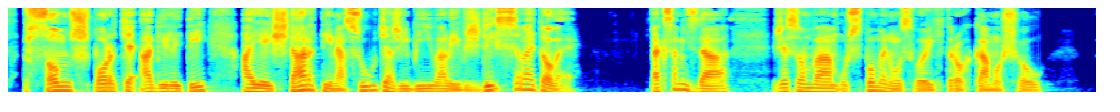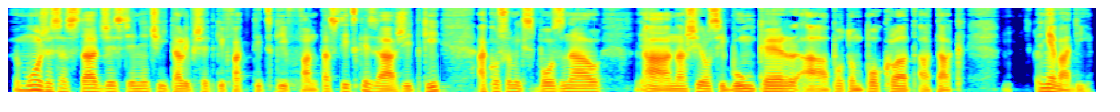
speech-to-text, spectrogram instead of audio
v psom športe agility a jej štarty na súťaži bývali vždy svetové. Tak sa mi zdá, že som vám už spomenul svojich troch kamošov. Môže sa stať, že ste nečítali všetky fakticky fantastické zážitky, ako som ich spoznal a našiel si bunker a potom poklad a tak. Nevadí.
